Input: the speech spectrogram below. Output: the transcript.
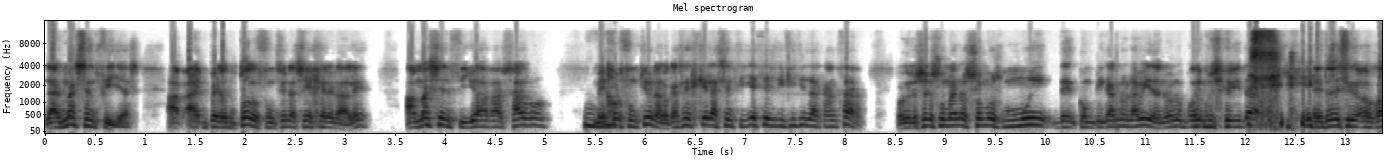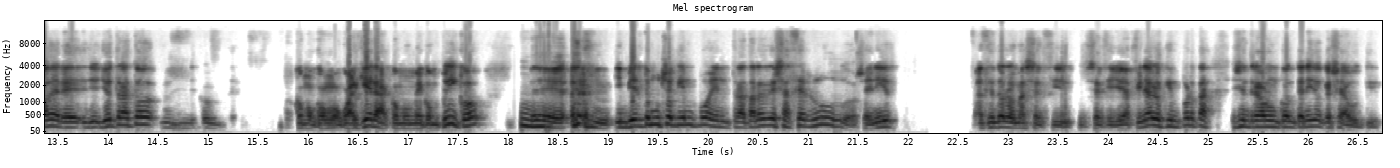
Las más sencillas. A- a- pero en todo funciona así en general, ¿eh? A más sencillo hagas algo, mejor funciona. Lo que pasa es que la sencillez es difícil de alcanzar, porque los seres humanos somos muy de complicarnos la vida, no lo podemos evitar. Entonces, oh, joder, eh, yo, yo trato, como, como cualquiera, como me complico. Eh, invierto mucho tiempo en tratar de deshacer nudos, en ir haciéndolo más sencillo, sencillo. Y al final lo que importa es entregar un contenido que sea útil.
